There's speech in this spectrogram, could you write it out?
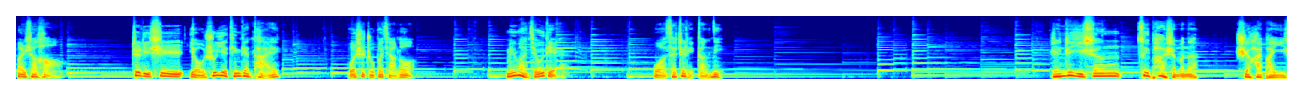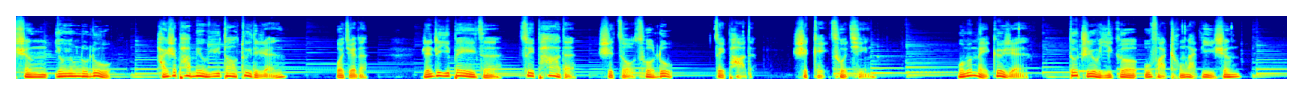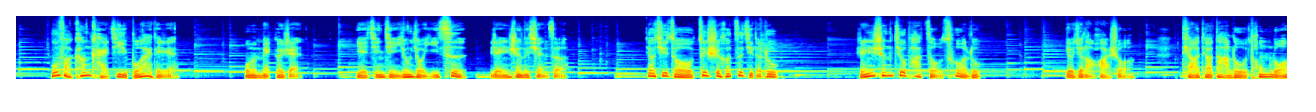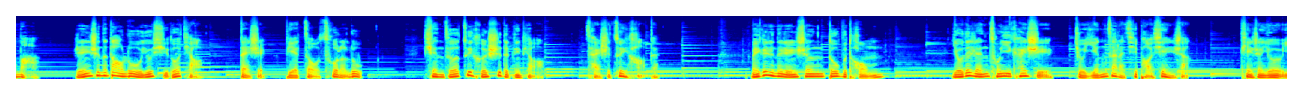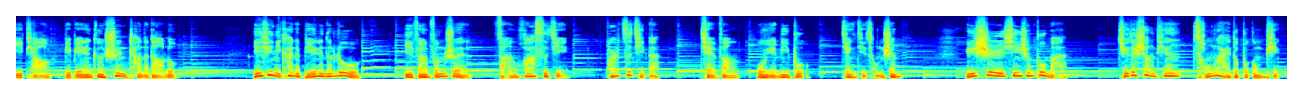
晚上好，这里是有书夜听电台，我是主播贾洛。每晚九点，我在这里等你。人这一生最怕什么呢？是害怕一生庸庸碌碌，还是怕没有遇到对的人？我觉得，人这一辈子最怕的是走错路，最怕的是给错情。我们每个人，都只有一个无法重来的一生，无法慷慨给予不爱的人。我们每个人，也仅仅拥有一次人生的选择，要去走最适合自己的路。人生就怕走错路。有句老话说：“条条大路通罗马。”人生的道路有许多条，但是别走错了路，选择最合适的那条。才是最好的。每个人的人生都不同，有的人从一开始就赢在了起跑线上，天生拥有一条比别人更顺畅的道路。也许你看着别人的路一帆风顺、繁花似锦，而自己呢，前方乌云密布、荆棘丛生，于是心生不满，觉得上天从来都不公平。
